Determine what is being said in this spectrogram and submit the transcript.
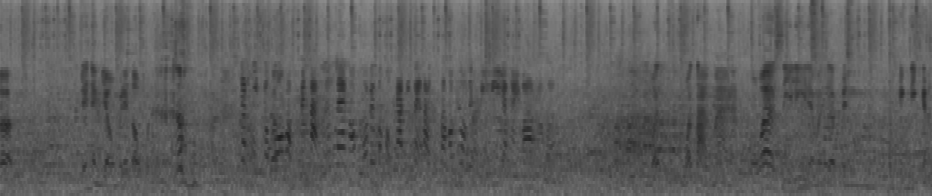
ก็เล่นอย่างเดียวไม่ได้ตอบคนอย่างหญิงกับวอค่ะเป็นหนังเรื่องแรกเนาะถือว่าเป็นประสบการณ์ที่แตกต่างจากตอนที่เราเล่นซีรีส์ยังไงบ้างนะคะผมว่าผมว่าต่างมากนะเพราะว่าซีรีส์เนี่ยมันจะเป็นเทค นิคการ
